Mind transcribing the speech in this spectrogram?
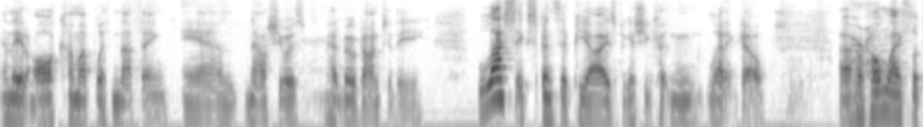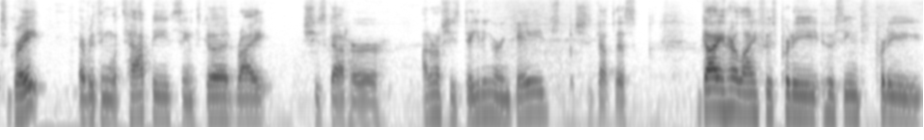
and they had all come up with nothing. And now she was had moved on to the less expensive PIs because she couldn't let it go. Uh, her home life looks great. Everything looks happy, seems good, right? She's got her, I don't know if she's dating or engaged, but she's got this guy in her life who's pretty, who seems pretty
